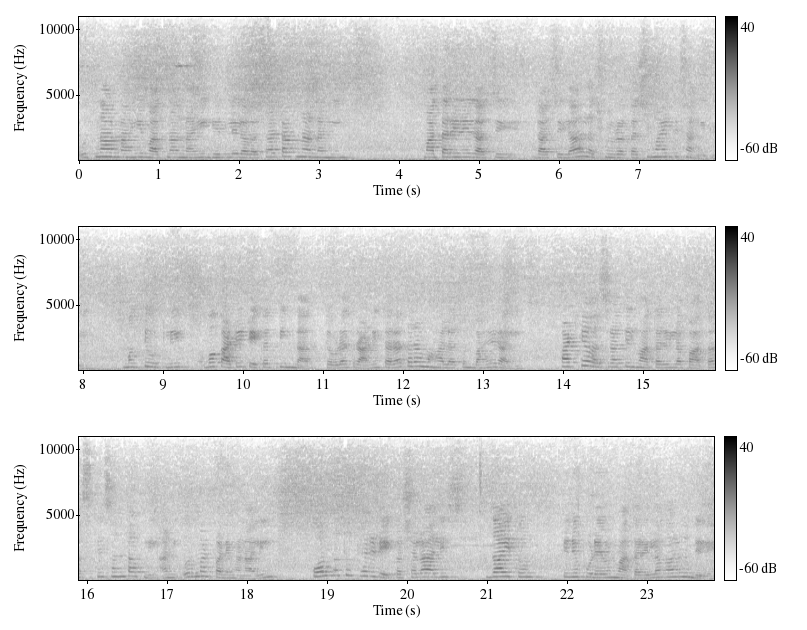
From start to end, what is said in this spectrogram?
उठणार नाही मातणार नाही घेतलेला वसा टाकणार नाही. म्हातारीने दासी दासीला लक्ष्मीव्रताची माहिती सांगितली. मग ती उठली व काठी टेकत निघणार. तेवढ्यात राणी तरातरा महालातून बाहेर आली. फाटक्या वस्त्रातील म्हातारीला पाहताच ती संतापली आणि उर्मटपणे म्हणाली कोण न तू थेरडे कशाला आलीस? जा इथून. तिने पुढे येऊन म्हातारीला घालून दिले.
